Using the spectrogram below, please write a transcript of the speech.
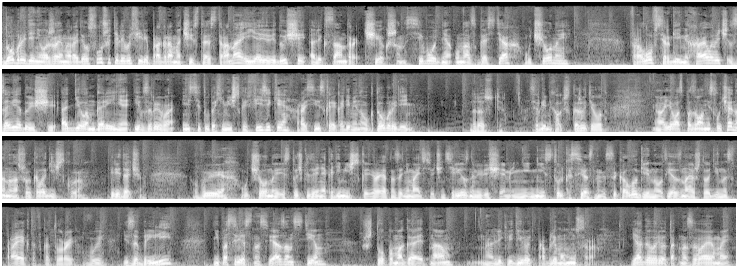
Добрый день, уважаемые радиослушатели. В эфире программа «Чистая страна» и я ее ведущий Александр Чекшин. Сегодня у нас в гостях ученый Фролов Сергей Михайлович, заведующий отделом горения и взрыва Института химической физики Российской Академии Наук. Добрый день. Здравствуйте. Сергей Михайлович, скажите, вот а, я вас позвал не случайно на нашу экологическую передачу. Вы, ученый, с точки зрения академической, вероятно, занимаетесь очень серьезными вещами, не, не столько связанными с экологией, но вот я знаю, что один из проектов, который вы изобрели, непосредственно связан с тем, что помогает нам а, ликвидировать проблему мусора. Я говорю о так называемой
